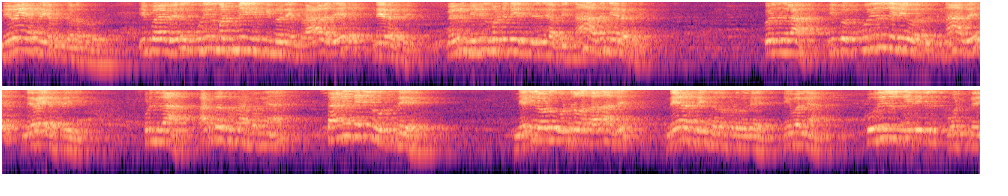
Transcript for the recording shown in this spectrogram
நிறையசை அப்படின்னு சொல்லப்படுவது. இப்ப வெறும் குளிர் மட்டுமே இருக்கின்றது என்றால் அது நேரசை. வெறும் நெடில் மட்டுமே இருக்குது அப்படின்னா அது நேரசை புரிஞ்சுங்களா இப்ப குரில் நெடில் வந்துச்சுன்னா அது நிறையசை. புரிஞ்சுதா? அடுத்தது சொல்றாங்க பாருங்க. தனி நெடில் ஒற்று நெடிலோடு ஒன்று வந்தாலும் அது நேரசை சொல்லப்படுவது. நீங்க பாருங்க. குரில் நெடில் ஒற்று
